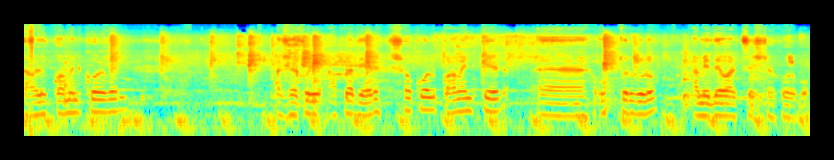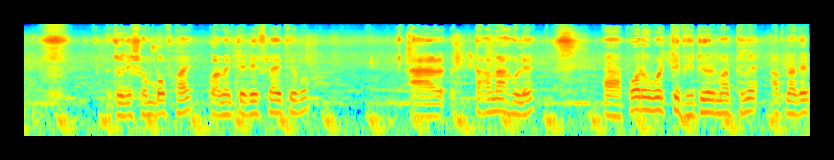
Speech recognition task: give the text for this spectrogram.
তাহলে কমেন্ট করবেন। আশা করি আপনাদের সকল কমেন্টের উত্তরগুলো আমি দেওয়ার চেষ্টা করব। যদি সম্ভব হয় কমেন্টে রিপ্লাই দেব। আর তা না হলে পরবর্তী ভিডিওর মাধ্যমে আপনাদের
